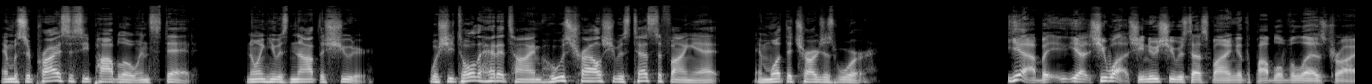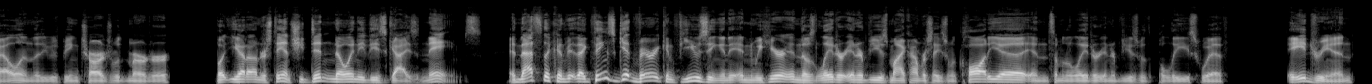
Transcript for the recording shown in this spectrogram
and was surprised to see Pablo instead, knowing he was not the shooter. Was she told ahead of time whose trial she was testifying at and what the charges were? Yeah, but yeah, she was. She knew she was testifying at the Pablo Velez trial and that he was being charged with murder. But you got to understand, she didn't know any of these guys' names. And that's the like things get very confusing, and, and we hear in those later interviews, my conversation with Claudia, and some of the later interviews with police with Adrian,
